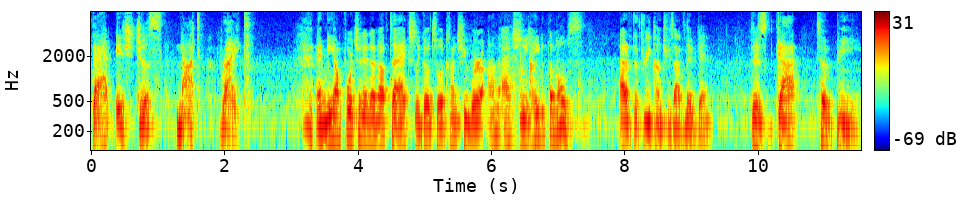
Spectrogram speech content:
that is just not right. And me, I'm fortunate enough to actually go to a country where I'm actually hated the most out of the three countries I've lived in. There's got to be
